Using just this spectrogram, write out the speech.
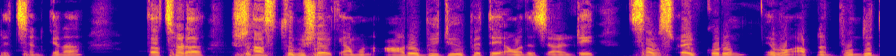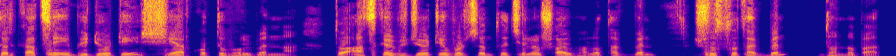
নিচ্ছেন কিনা, তাছাড়া স্বাস্থ্য বিষয়ক এমন আরও ভিডিও পেতে আমাদের চ্যানেলটি সাবস্ক্রাইব করুন এবং আপনার বন্ধুদের কাছে এই ভিডিওটি শেয়ার করতে ভুলবেন না। তো আজকের ভিডিওটি এ পর্যন্তই ছিল, সবাই ভালো থাকবেন, সুস্থ থাকবেন, ধন্যবাদ।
